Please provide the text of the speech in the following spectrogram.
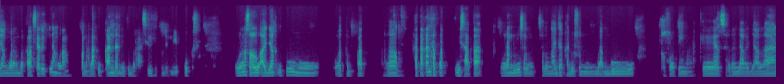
yang orang bakal share itu yang orang pernah lakukan dan itu berhasil gitu di e-books. Orang selalu ajak itu mau oh, tempat uh, katakan tempat wisata. Orang dulu selalu, selalu ngajak ke dusun bambu, ke floating market, sekarang jalan-jalan.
